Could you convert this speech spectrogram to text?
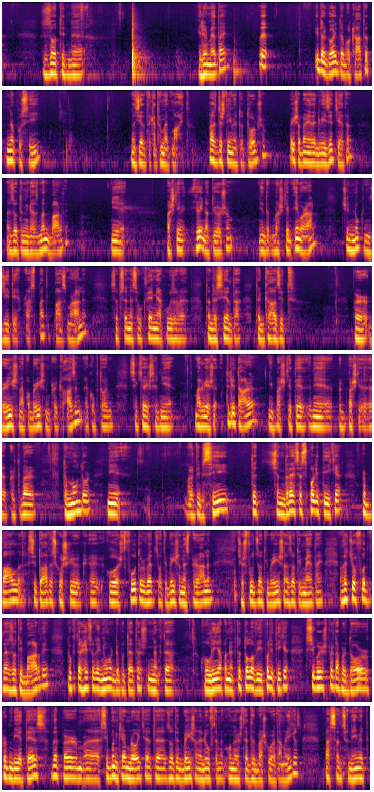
zotin Ilir Metaj dhe i dërgoi demokratët në pusi në zgjedhjet e 14 majit. Pas dështimit të turpshëm, Berisha bëri edhe lëvizje tjetër me zotin Gazment Bardhi, Një bashkim jo i natyrshëm, një bashkim imoral që nuk ngjiti, pra s'pati bazë morale, sepse nëse u kthehemi akuzave të ndërsjellta të Gazit për Berishën apo Berishën për Gazin, e kuptojmë se kjo ishte një marrëveshje utilitare, një bashkëjetesë, një për të bërë të mundur një vazhdimësi të qëndresës politike përballë situatës ku është futur vetë zoti Berisha në spiralen që është fut zoti Berisha, zoti Meta dhe që u fut dhe zoti Bardhi, duke tërhequr një numër deputetësh në këtë hulli apo në këtë tollovi politike, sigurisht për ta përdorur për mbijetesë dhe për si bunker mbrojtje të zotit Berisha në luftën kundër Shteteve Bashkuara të Amerikës pas sanksionimit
